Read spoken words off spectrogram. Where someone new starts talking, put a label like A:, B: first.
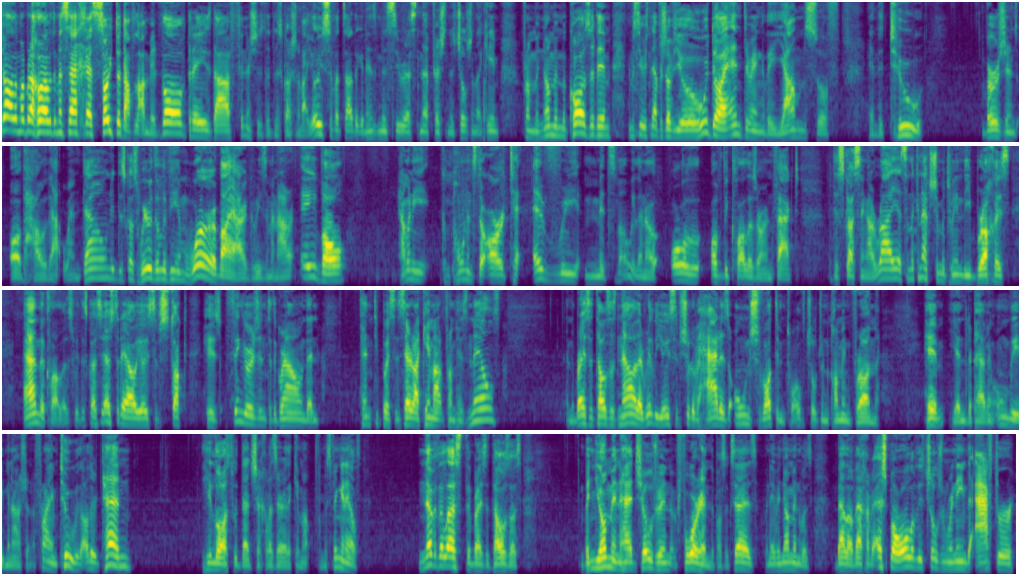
A: Shalom Abracha of the Soito Daf Lamed Vov. Daf finishes the discussion about Yosef Atzadik and his mysterious nefesh and the children that came from Menamim because of him. The mysterious nefesh of Yehuda entering the Yam Suf in the two versions of how that went down. We discussed where the Levium were by Har Gerizim and Har Evel. How many components there are to every mitzvah. We learn how all of the klalas are in fact discussing arayas and the connection between the brachas and the klalas. We discussed yesterday how Yosef stuck his fingers into the ground and ten tipus zera came out from his nails. And the Brisa tells us now that really Yosef should have had his own shvatim, 12 children coming from him. He ended up having only Menashe and Ephraim, two. The other 10, he lost with that shechva zera that came out from his fingernails. Nevertheless, the Brisa tells us Benjamin had children for him. The pasuk says when Benjamin was Bela, Vechar, Eshba. All of these children were named after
